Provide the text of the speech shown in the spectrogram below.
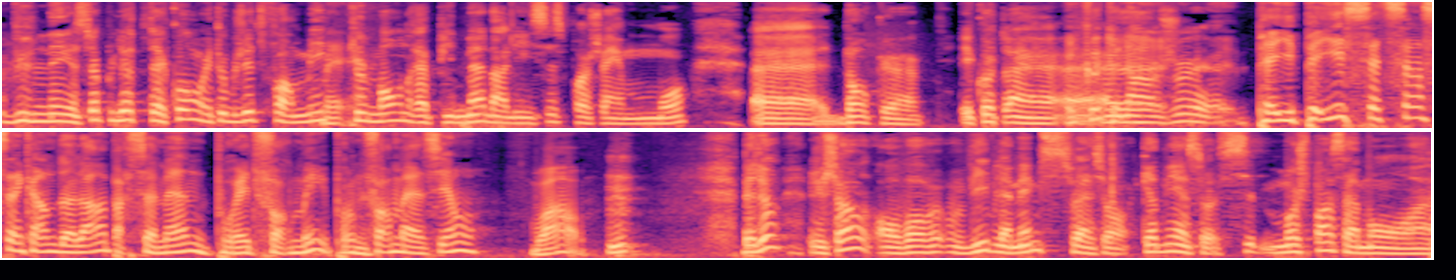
vu venir ça. Puis là, tout à coup, on est obligé de former Mais- tout le monde rapidement dans les six prochains mois. Euh, donc, euh, écoute, un, Écoute, un euh, enjeu... Payer, payer 750 dollars par semaine pour être formé, pour une formation. Wow. Mais là, Richard, on va vivre la même situation. Regarde bien ça. Si- moi, je pense à mon euh,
